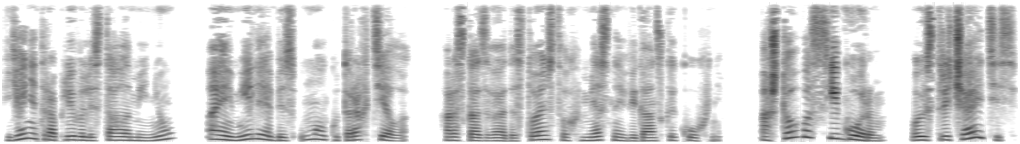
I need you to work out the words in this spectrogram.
Я неторопливо листала меню, а Эмилия без умолку тарахтела, рассказывая о достоинствах местной веганской кухни. «А что у вас с Егором? Вы встречаетесь?»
